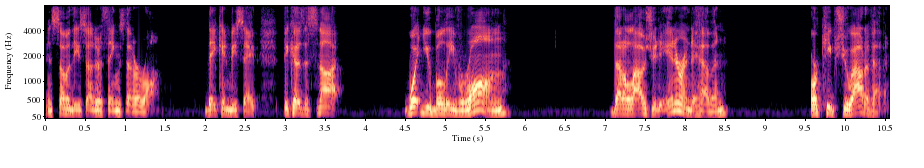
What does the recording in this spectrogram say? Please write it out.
and some of these other things that are wrong, they can be saved because it's not what you believe wrong that allows you to enter into heaven or keeps you out of heaven.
